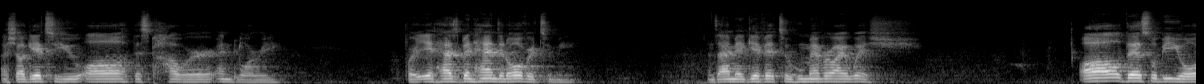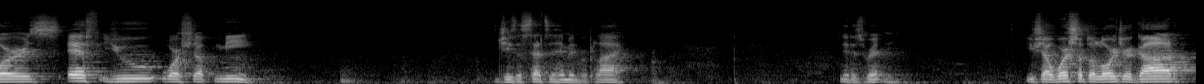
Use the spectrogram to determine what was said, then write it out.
I shall give to you all this power and glory, for it has been handed over to me, and I may give it to whomever I wish. All this will be yours if you worship me. Jesus said to him in reply, It is written, You shall worship the Lord your God,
